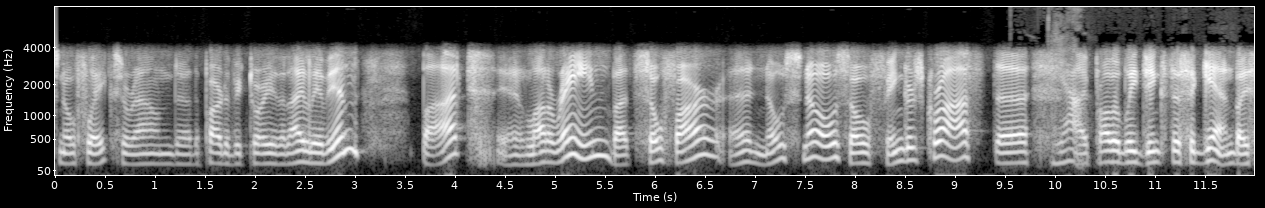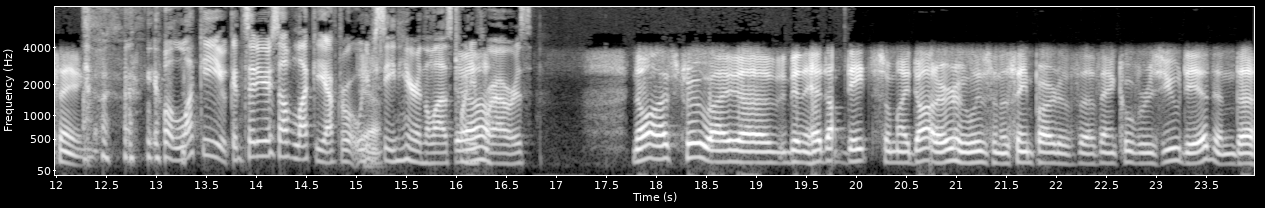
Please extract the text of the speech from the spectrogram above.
snowflakes around uh, the part of Victoria that I live in but a lot of rain. But so far, uh, no snow. So fingers crossed. Uh, yeah. I probably jinxed this again by saying that. well, lucky you. Consider yourself lucky after what we've seen here in the last 24 yeah. hours. No, that's true. I uh, been had updates from my daughter, who lives in the same part of uh, Vancouver as you did, and uh,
